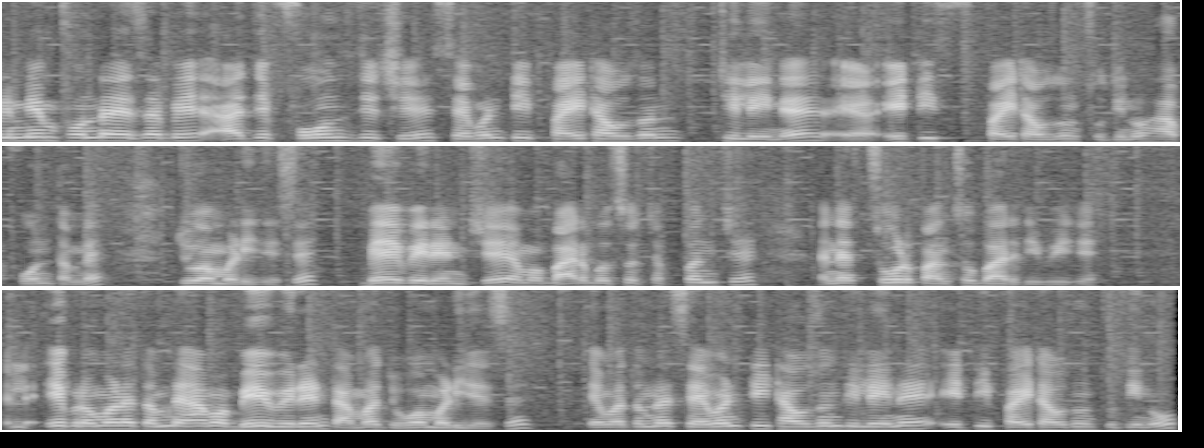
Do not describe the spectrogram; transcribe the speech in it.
પ્રીમિયમ ફોનના હિસાબે આ જે ફોન્સ જે છે સેવન્ટી ફાઇવ થાઉઝન્ડથી લઈને એટી ફાઇવ થાઉઝન્ડ સુધીનો આ ફોન તમને જોવા મળી જશે. બે વેરિયન્ટ છે એમાં બાર બસો છપ્પન છે અને સોળ પાંચસો બાર જીબી છે. એટલે એ પ્રમાણે તમને આમાં બે વેરિયન્ટ આમાં જોવા મળી જશે. તેમાં તમને સેવન્ટી થાઉઝન્ડથી લઈને એટી ફાઇવ થાઉઝન્ડ સુધીનું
